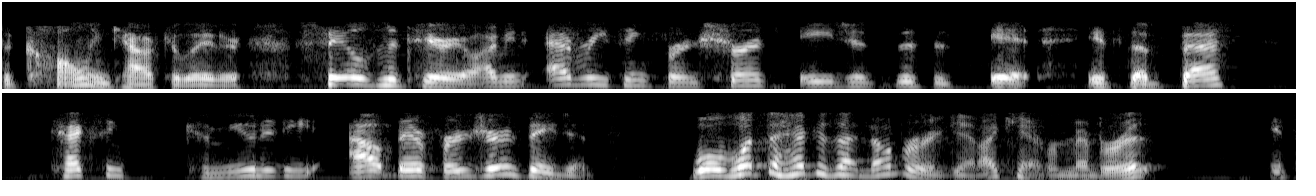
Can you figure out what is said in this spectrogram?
The calling calculator, sales material. I mean, everything for insurance agents. This is it. It's the best texting community out there for insurance agents. Well, what the heck is that number again? I can't remember it. It's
